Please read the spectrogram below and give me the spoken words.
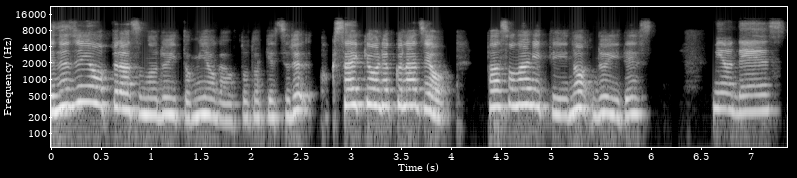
NGO プラスのルイとミオがお届けする国際協力ラジオパーソナリティのルイです。ミオです。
